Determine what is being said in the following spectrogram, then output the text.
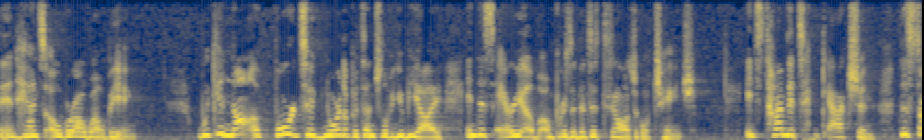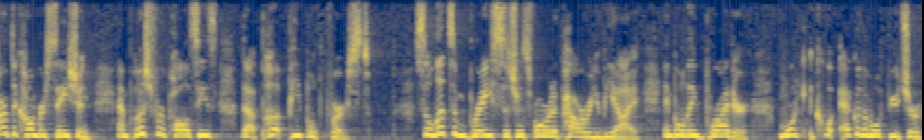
and enhance overall well being. We cannot afford to ignore the potential of UBI in this area of unprecedented technological change. It's time to take action, to start the conversation, and push for policies that put people first. So let's embrace the transformative power of UBI and build a brighter, more equitable future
